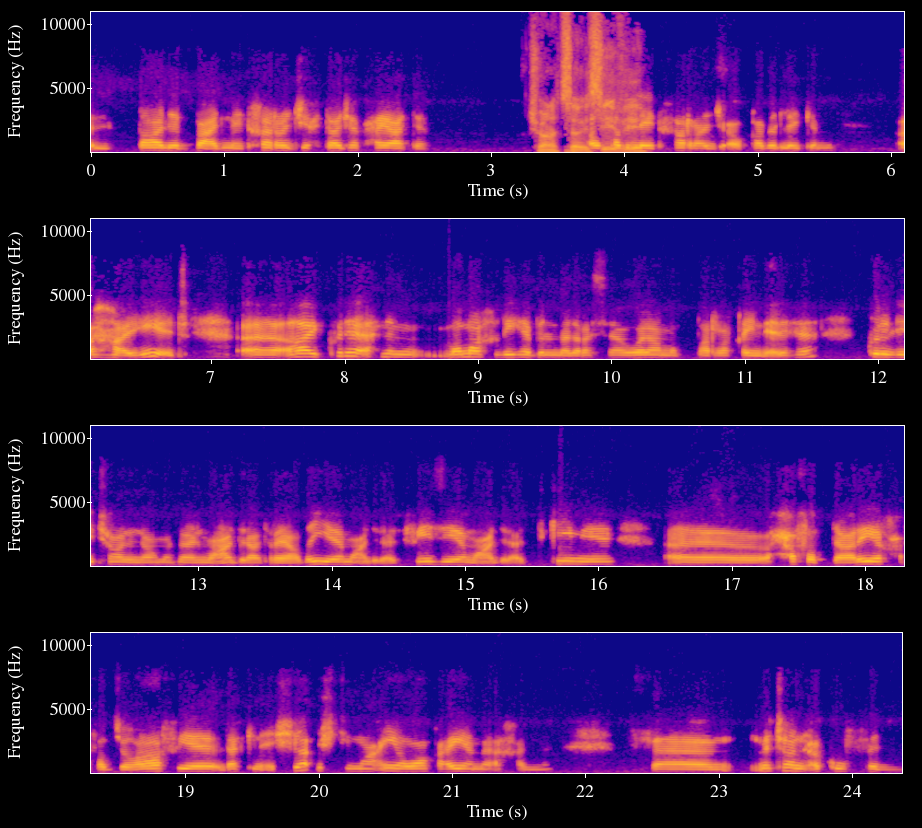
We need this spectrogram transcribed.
الطالب بعد ما يتخرج يحتاجها بحياته. شلون تسوي سي في؟ قبل لا يتخرج أو قبل لا يكمل. هاي هيج. آه هاي كلها إحنا ما ماخذيها بالمدرسة ولا متطرقين إلها كل اللي كان إنه مثلا معادلات رياضية معادلات فيزياء معادلات كيمياء آه حفظ تاريخ حفظ جغرافيا لكن أشياء اجتماعية واقعية ما أخذنا. فما كان أكو فد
